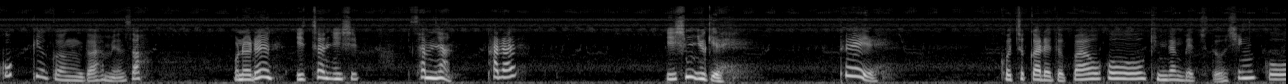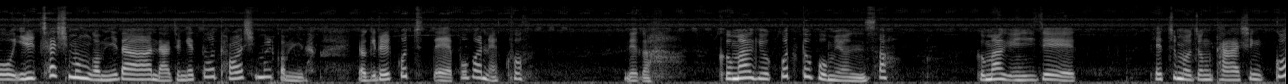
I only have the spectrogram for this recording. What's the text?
꽃규경도 하면서 오늘은 2023년 8월 26일 토요일 고춧가루도 빠오고 김장배추도 심고 1차 심은 겁니다. 나중에 또 더 심을 겁니다. 여기를 고추대 뽑아내고 내가 금화규 꽃도 보면서 금화규 이제 배추 모종 다 심고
